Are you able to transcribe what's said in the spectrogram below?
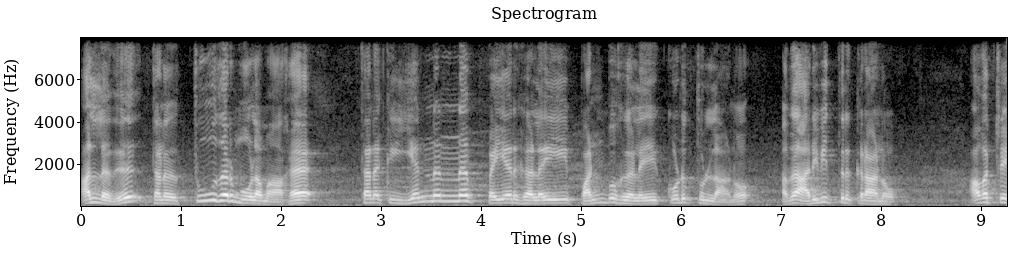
அல்லது தனது தூதர் மூலமாக தனக்கு என்னென்ன பெயர்களை பண்புகளை கொடுத்துள்ளானோ அதை அறிவித்திருக்கிறானோ அவற்றை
